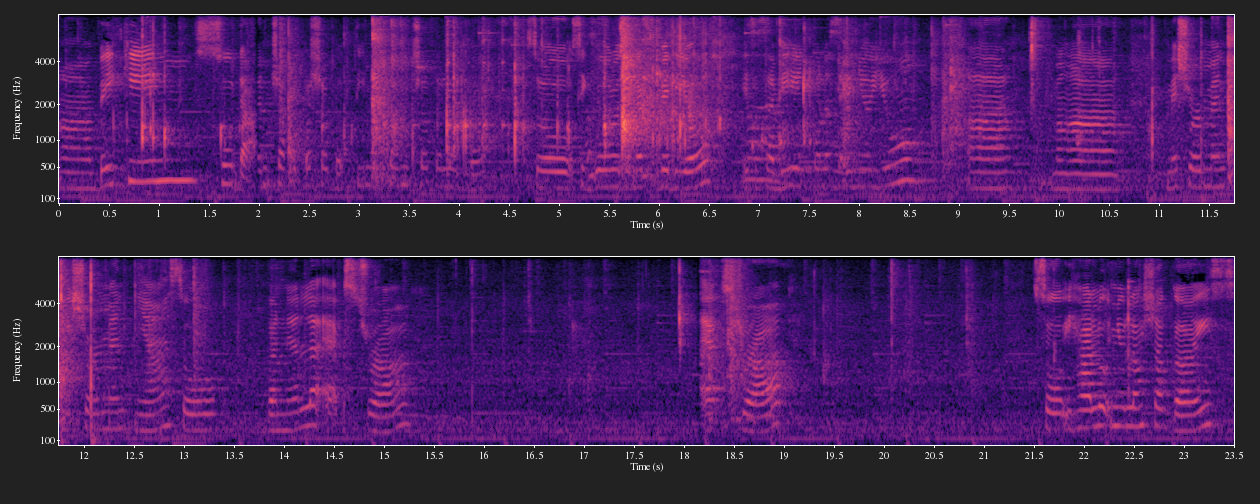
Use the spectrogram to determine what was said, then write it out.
uh, baking soda. Tansya ko pa siya, ba't tinatansya talaga? So, siguro the next video, isasabihin ko na sa inyo yung uh, mga measurement measurement niya. So, vanilla extra extra So, ihalo nyo lang siya, guys.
